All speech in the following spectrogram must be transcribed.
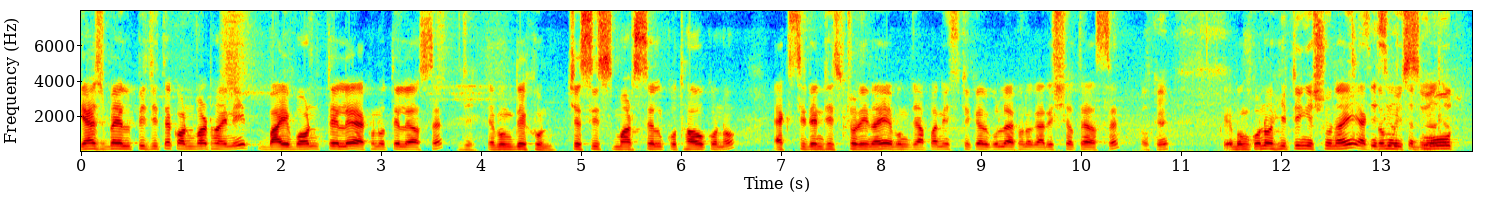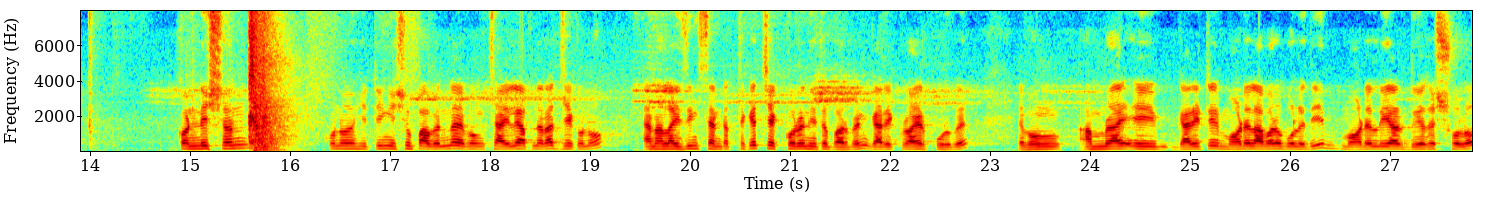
গ্যাস বা এলপিজিতে কনভার্ট হয়নি। বাই বন্ড তেলে এখনও তেলে আছে। জি। এবং দেখুন চেসিস মার্সেল কোথাও কোনো অ্যাক্সিডেন্ট হিস্টোরি নাই এবং জাপানি স্টিকারগুলো এখনও গাড়ির সাথে আছে। ওকে। এবং কোনো হিটিং ইস্যু নাই। একদম স্মুথ কন্ডিশন কোনো হিটিং ইস্যু পাবেন না এবং চাইলে আপনারা যে কোনো অ্যানালাইজিং সেন্টার থেকে চেক করে নিতে পারবেন গাড়ি ক্রয়ের পূর্বে। এবং আমরা এই গাড়িটির মডেল আবারও বলে দিই মডেল ইয়ার দুই হাজার ষোলো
